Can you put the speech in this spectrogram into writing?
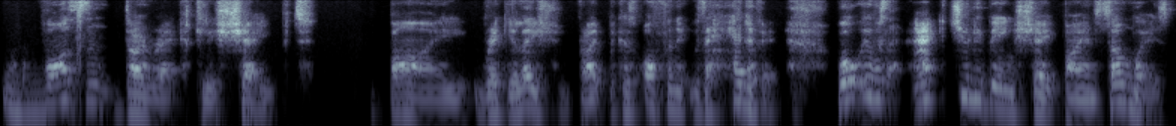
wasn't directly shaped by regulation, right? Because often it was ahead of it. What it was actually being shaped by in some ways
